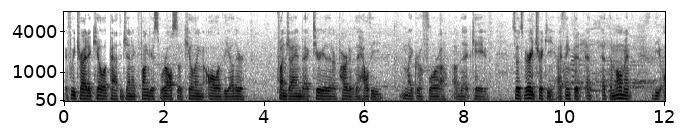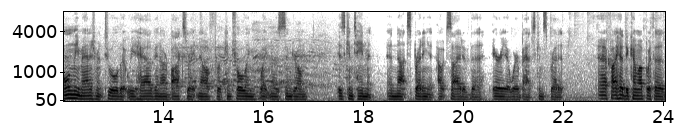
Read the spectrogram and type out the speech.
if we try to kill a pathogenic fungus, we're also killing all of the other fungi and bacteria that are part of the healthy microflora of that cave. So it's very tricky. I think that at, at the moment, the only management tool that we have in our box right now for controlling white nose syndrome is containment and not spreading it outside of the area where bats can spread it. If I had to come up with a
